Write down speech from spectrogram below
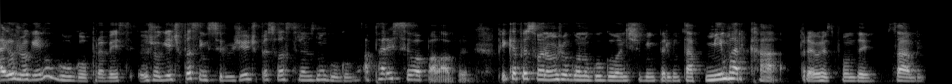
Aí eu joguei no Google para ver se. Eu joguei, tipo assim, cirurgia de pessoas trans no Google. Apareceu a palavra. Por que, que a pessoa não jogou no Google antes de vir perguntar, me marcar para eu responder, sabe?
